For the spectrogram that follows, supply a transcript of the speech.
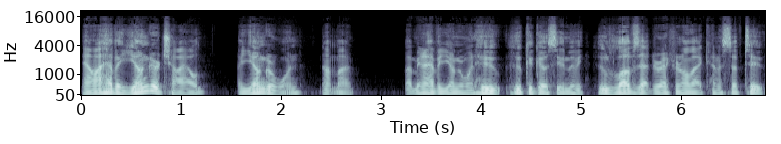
Now I have a younger child, a younger one, not my. I mean, I have a younger one who who could go see the movie, who loves that director and all that kind of stuff too.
